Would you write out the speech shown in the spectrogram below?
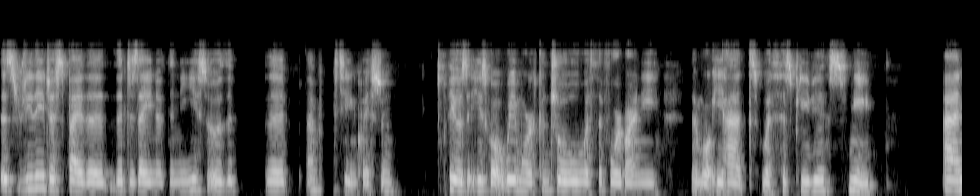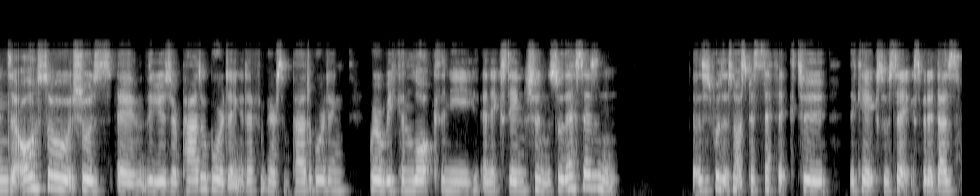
is really just by the the design of the knee. So the the amputee in question feels that he's got way more control with the four bar knee than what he had with his previous knee. And it also shows um, the user paddleboarding, a different person paddleboarding where we can lock the knee in extension. So this isn't, I suppose it's not specific to the KX06, but it does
